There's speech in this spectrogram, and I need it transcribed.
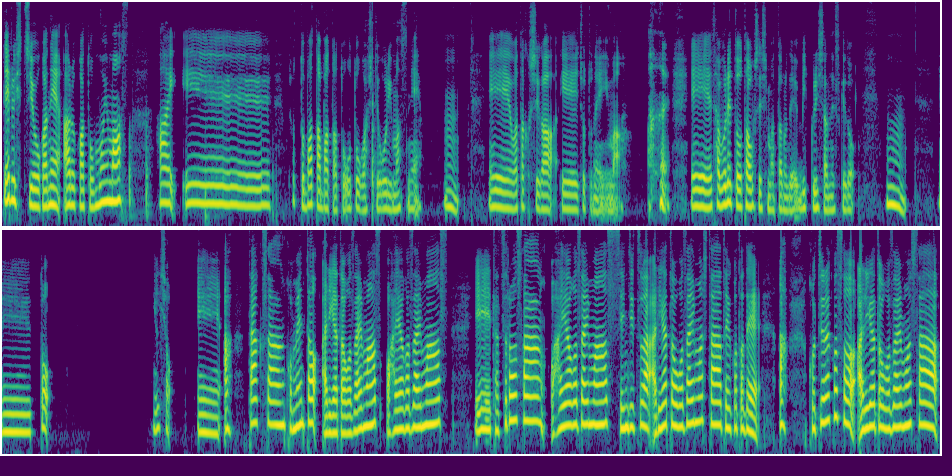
出る必要がね、あるかと思います。はい、えー、ちょっとバタバタと音がしておりますね。うん。えー、私が、えー、ちょっとね、今、えー、タブレットを倒してしまったのでびっくりしたんですけど。うん。えーと、よいしょ。えー、あ、たくさんコメントありがとうございます。おはようございます。えー、達郎さん、おはようございます。先日はありがとうございました。ということで、あ、こちらこそありがとうございました。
